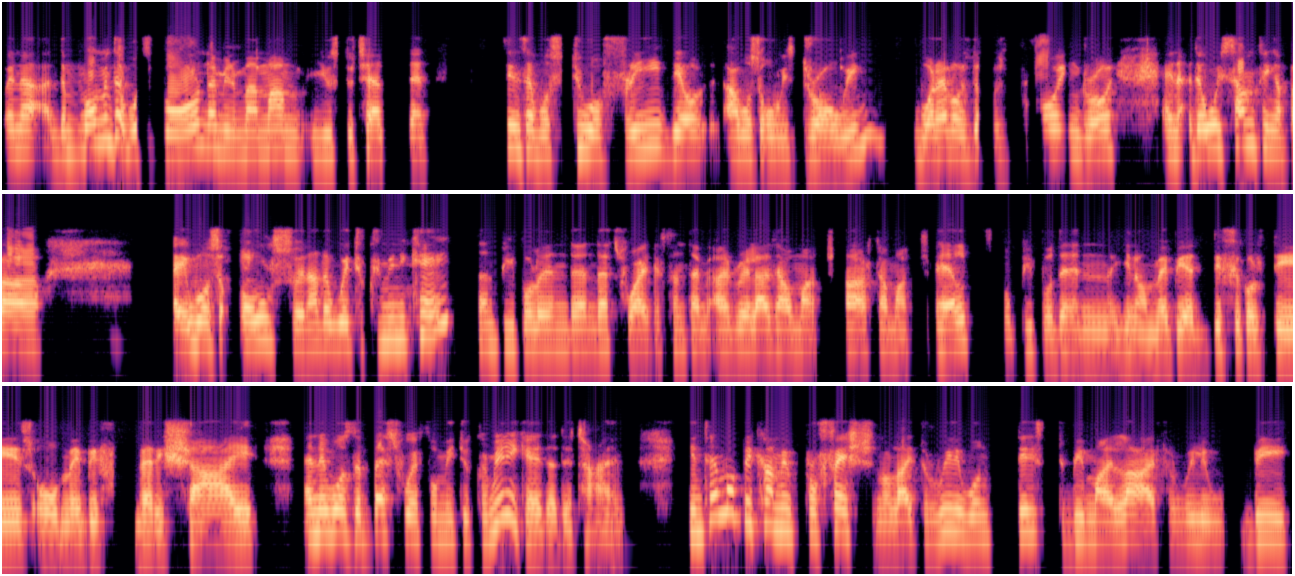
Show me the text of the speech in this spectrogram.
when I, the moment I was born, I mean, my mom used to tell me that since I was two or three, they, I was always drawing. Whatever I was, was drawing, drawing, and there was something about. It was also another way to communicate understand people, and then that's why sometimes I realize how much art, how much helps for people. Then you know maybe had difficulties or maybe very shy, and it was the best way for me to communicate at the time. In terms of becoming professional, I really want this to be my life and really be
